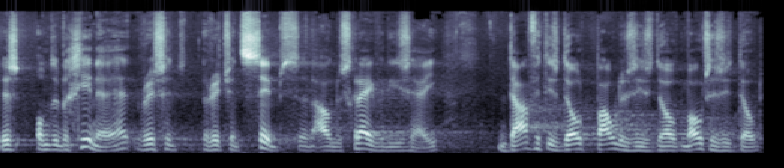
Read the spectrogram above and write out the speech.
Dus om te beginnen, hè, Richard, Richard Sibbs, een oude schrijver, die zei, David is dood, Paulus is dood, Mozes is dood.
